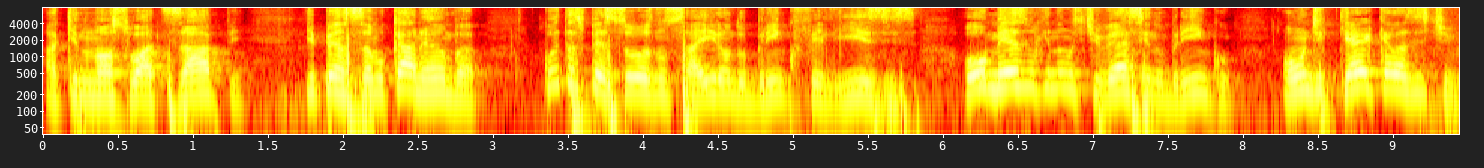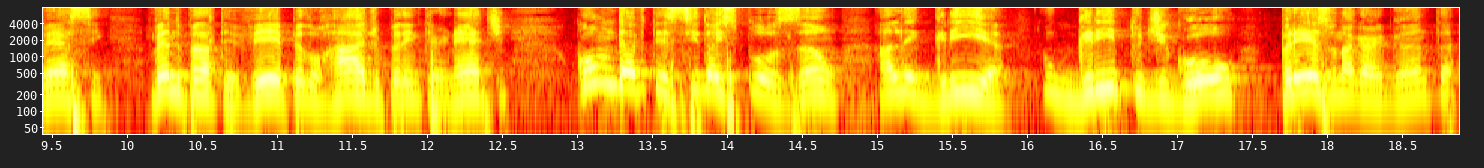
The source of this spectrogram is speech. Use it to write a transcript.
aqui no nosso WhatsApp e pensamos: caramba, quantas pessoas não saíram do brinco felizes, ou mesmo que não estivessem no brinco, onde quer que elas estivessem, vendo pela TV, pelo rádio, pela internet, como deve ter sido a explosão, a alegria, o grito de gol preso na garganta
